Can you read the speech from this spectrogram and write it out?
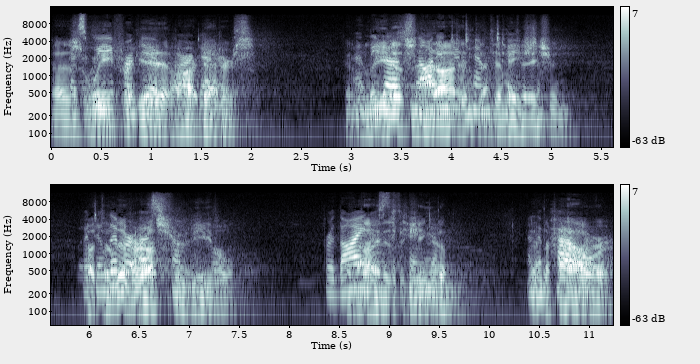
as we forgive our debtors. And lead us not into temptation, but deliver us from evil. For thine, is the kingdom, and the power,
